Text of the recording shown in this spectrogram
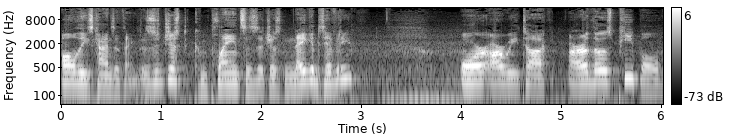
all these kinds of things. Is it just complaints? Is it just negativity? Or are we talk? Are those people?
